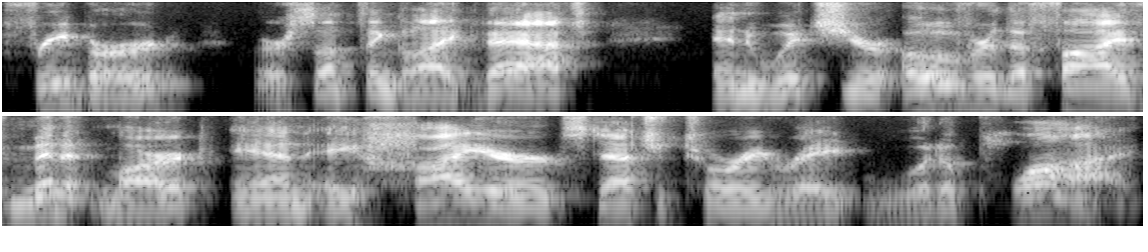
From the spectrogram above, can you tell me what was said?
Freebird or something like that, in which you're over the five minute mark and a higher statutory rate would apply.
